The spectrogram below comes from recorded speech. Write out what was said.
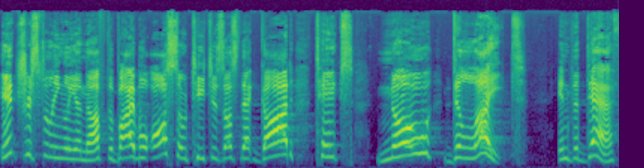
Interestingly enough, the Bible also teaches us that God takes no delight in the death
